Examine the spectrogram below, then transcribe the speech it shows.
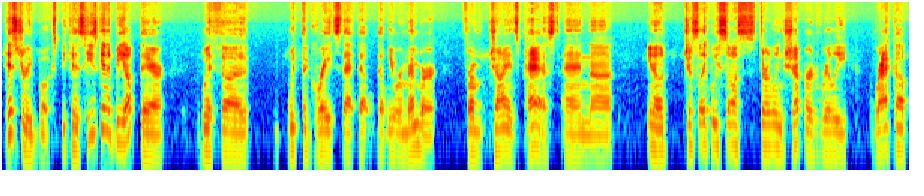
history books because he's going to be up there with uh, with the greats that that that we remember from Giants past, and uh, you know, just like we saw Sterling Shepard really rack up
